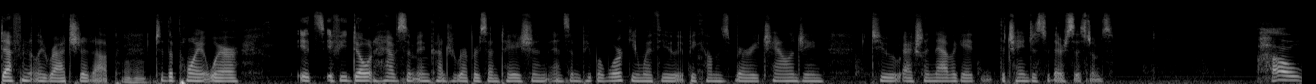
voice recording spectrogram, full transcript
definitely ratcheted up mm-hmm. to the point where it's if you don't have some in-country representation and some people working with you, it becomes very challenging to actually navigate the changes to their systems. How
